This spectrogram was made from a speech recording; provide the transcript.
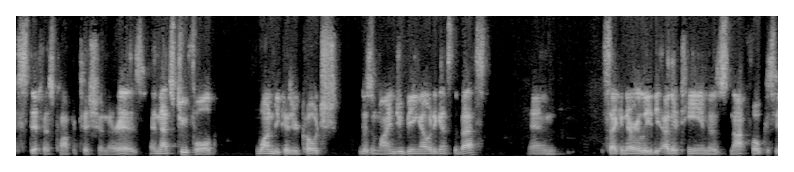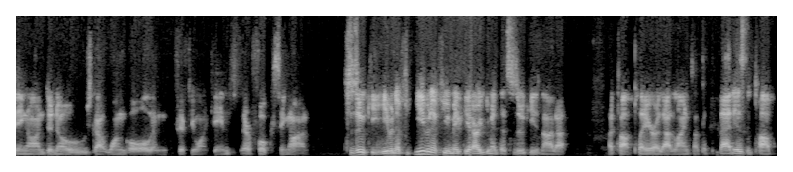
stiffest competition there is. And that's twofold. One, because your coach doesn't mind you being out against the best. And secondarily, the other team is not focusing on Danault, who's got one goal in 51 games. They're focusing on Suzuki. Even if even if you make the argument that Suzuki is not a, a top player or that line's not the, that is the top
